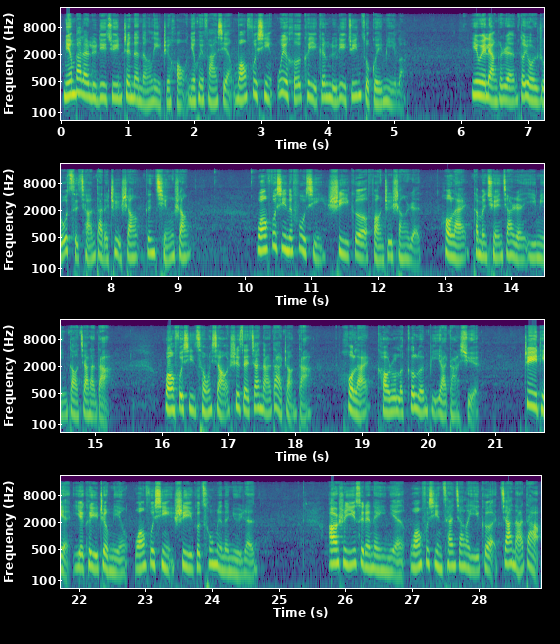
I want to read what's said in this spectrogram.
明白了吕丽君真的能力之后，你会发现王复信为何可以跟吕丽君做闺蜜了，因为两个人都有如此强大的智商跟情商。王复信的父亲是一个纺织商人，后来他们全家人移民到加拿大。王复兴从小是在加拿大长大，后来考入了哥伦比亚大学。这一点也可以证明王复兴是一个聪明的女人。二十一岁的那一年，王复兴参加了一个加拿大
